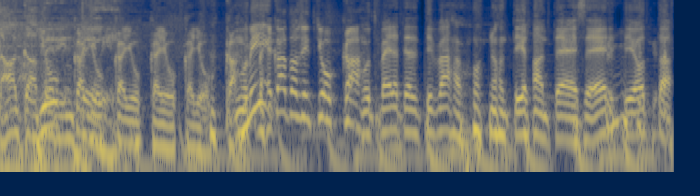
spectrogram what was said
Takaperin Jukka, peli. Jukka, Jukka, Jukka, Jukka. Mut Mihin me- katosit Jukka? Mutta meidät jätettiin vähän huonoon tilanteeseen. Ehdittiin ottaa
